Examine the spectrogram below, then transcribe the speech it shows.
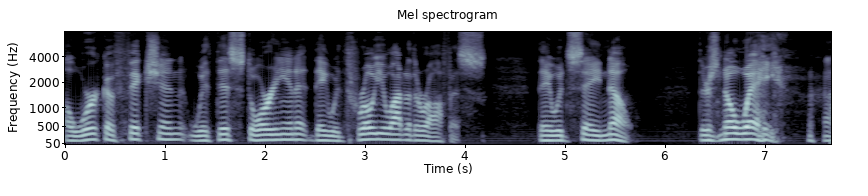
a work of fiction with this story in it, they would throw you out of their office they would say, no, there's no way.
